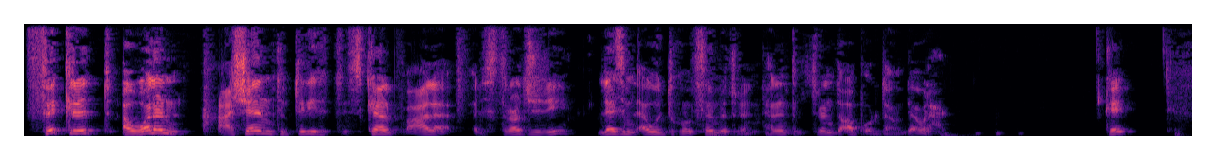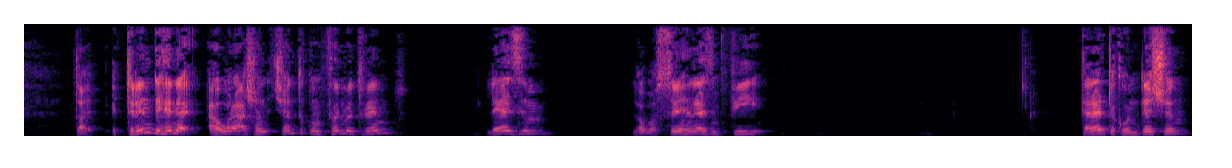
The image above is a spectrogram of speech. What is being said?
فكرة اولا عشان تبتدي ت scalp على الاستراتيجي دي لازم الأول ت confirm trend هل أنت ب trend up or down ده أول حاجة. okay؟ طيب الترند هنا اولا عشان عشان ت confirm trend لازم لو بصينا هنا لازم في ثلاثة condition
